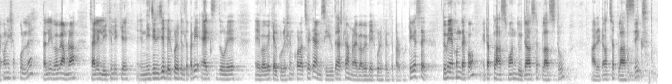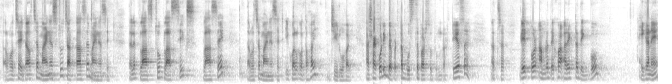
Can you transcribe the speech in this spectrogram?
এখন হিসাব করলে তাহলে এইভাবে আমরা চাইলে লিখে লিখে নিজে নিজে বের করে ফেলতে পারি। এক্স দৌড়ে এইভাবে ক্যালকুলেশন করা চাইতে আমি সিইউতে আসলে আমরা এভাবে বের করে ফেলতে পারব। ঠিক আছে? তুমি এখন দেখো, এটা প্লাস ওয়ান দুইটা আছে প্লাস টু আর এটা হচ্ছে প্লাস সিক্স তারপর হচ্ছে এটা হচ্ছে মাইনাস টু চারটা আছে মাইনাস এইট তাহলে plus two plus six plus eight তারপর হচ্ছে মাইনাস এইট ইকুয়াল কত হয়? জিরো হয়। আশা করি ব্যাপারটা বুঝতে পারছ তোমরা। ঠিক আছে? আচ্ছা এরপর আমরা দেখো আরেকটা দেখব। এখানে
